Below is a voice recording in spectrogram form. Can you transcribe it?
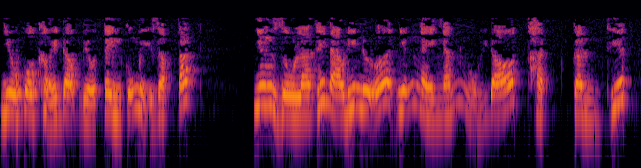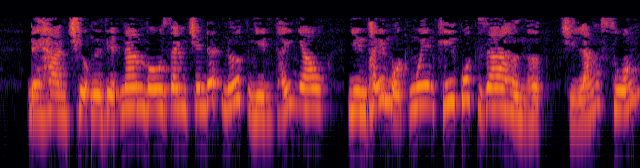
nhiều cuộc khởi động biểu tình cũng bị dập tắt. Nhưng dù là thế nào đi nữa, những ngày ngắn ngủi đó thật cần thiết để hàng triệu người Việt Nam vô danh trên đất nước nhìn thấy nhau, nhìn thấy một nguyên khí quốc gia hừng hực chỉ lắng xuống,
